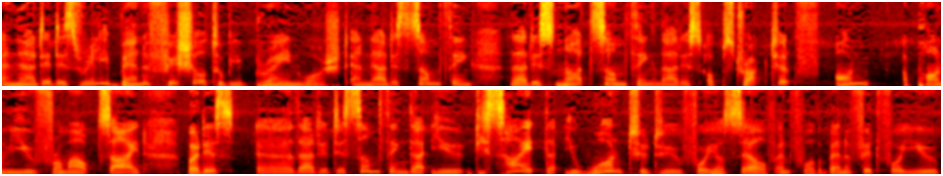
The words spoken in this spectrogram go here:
And that it is really beneficial to be brainwashed, and that is something that is not something that is obstructed on upon you from outside, but is uh, that it is something that you decide that you want to do for yourself and for the benefit for you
